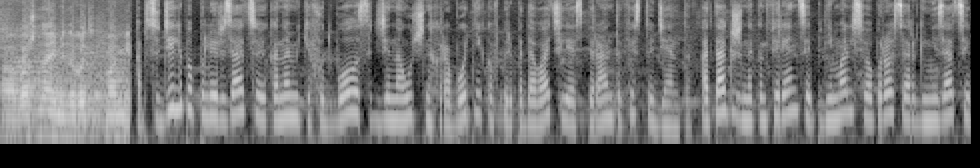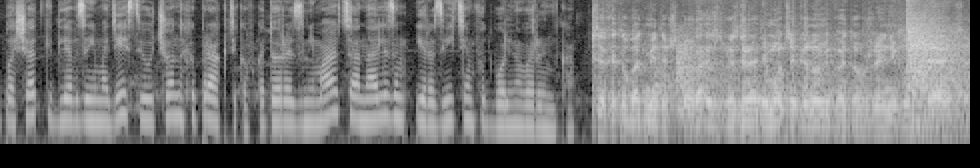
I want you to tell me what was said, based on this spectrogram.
а, важна именно в этот момент. Обсудили популяризацию экономики футбола среди научных работников, преподавателей, аспирантов и студентов. А также на конференции поднимались вопросы организации площадки для взаимодействия ученых и практиков, которые занимаются анализом и развитием футбольного рынка. Я хотел бы отметить, что разделять эмоции экономику это уже не получается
